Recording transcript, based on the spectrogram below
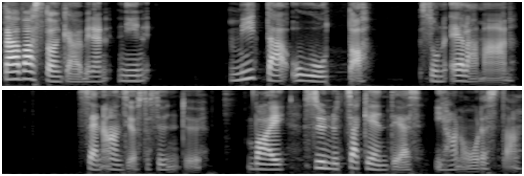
Tämä vastoinkäyminen, niin mitä uutta sun elämään sen ansiosta syntyy? Vai synnyt sä kenties ihan uudestaan?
